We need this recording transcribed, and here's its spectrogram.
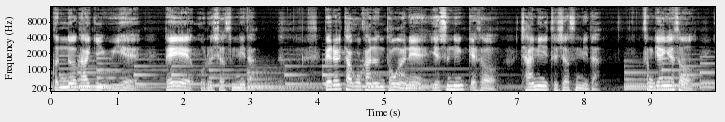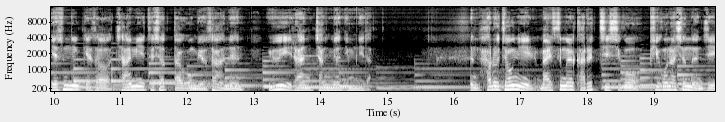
건너가기 위해 배에 오르셨습니다. 배를 타고 가는 동안에 예수님께서 잠이 드셨습니다. 성경에서 예수님께서 잠이 드셨다고 묘사하는 유일한 장면입니다. 하루 종일 말씀을 가르치시고 피곤하셨는지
